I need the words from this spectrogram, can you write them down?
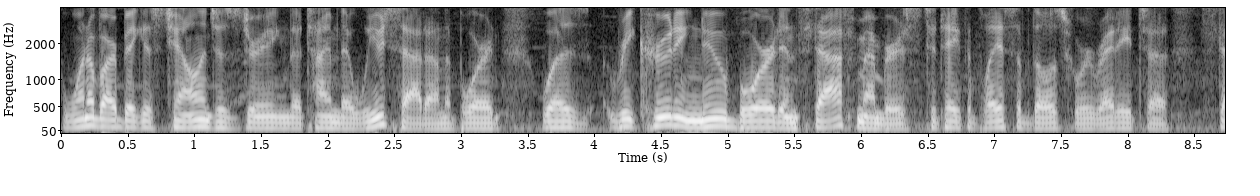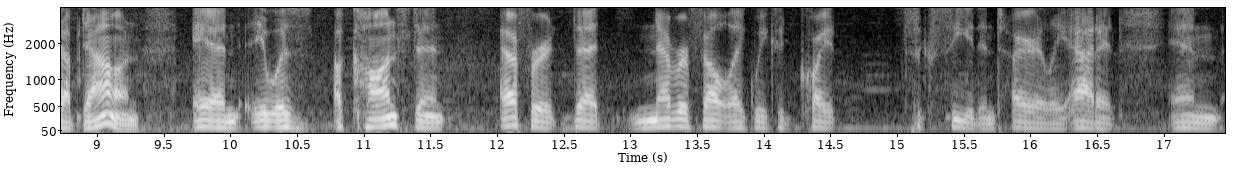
One of our biggest challenges during the time that we sat on the board was recruiting new board and staff members to take the place of those who were ready to step down, and it was a constant effort that never felt like we could quite succeed entirely at it, and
